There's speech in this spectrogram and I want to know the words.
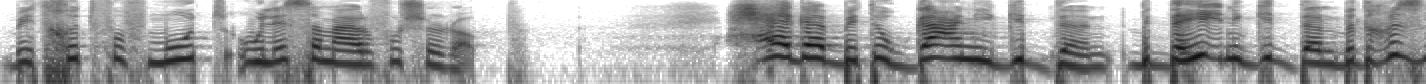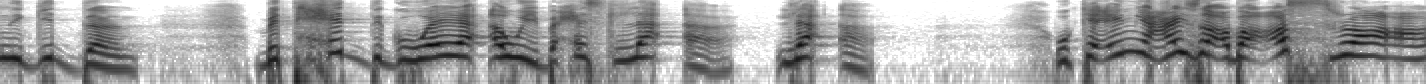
بيتخطفوا في موت ولسه ما يعرفوش الرب. حاجة بتوجعني جدا بتضايقني جدا بتغيظني جدا. بتحد جوايا قوي بحس لأ لأ. وكأني عايزة أبقى أسرع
